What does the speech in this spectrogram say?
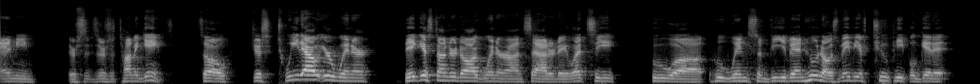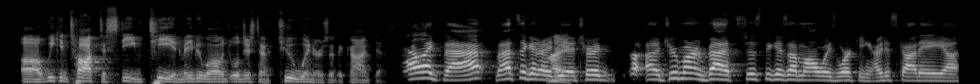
I mean, there's there's a ton of games. So just tweet out your winner, biggest underdog winner on Saturday. Let's see who uh, who wins some Viva, and who knows? Maybe if two people get it, uh, we can talk to Steve T, and maybe we'll we'll just have two winners of the contest. I like that. That's a good idea, Right. Trig. Uh, uh, Drew Martin bets, just because I'm always working. I just got a uh,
